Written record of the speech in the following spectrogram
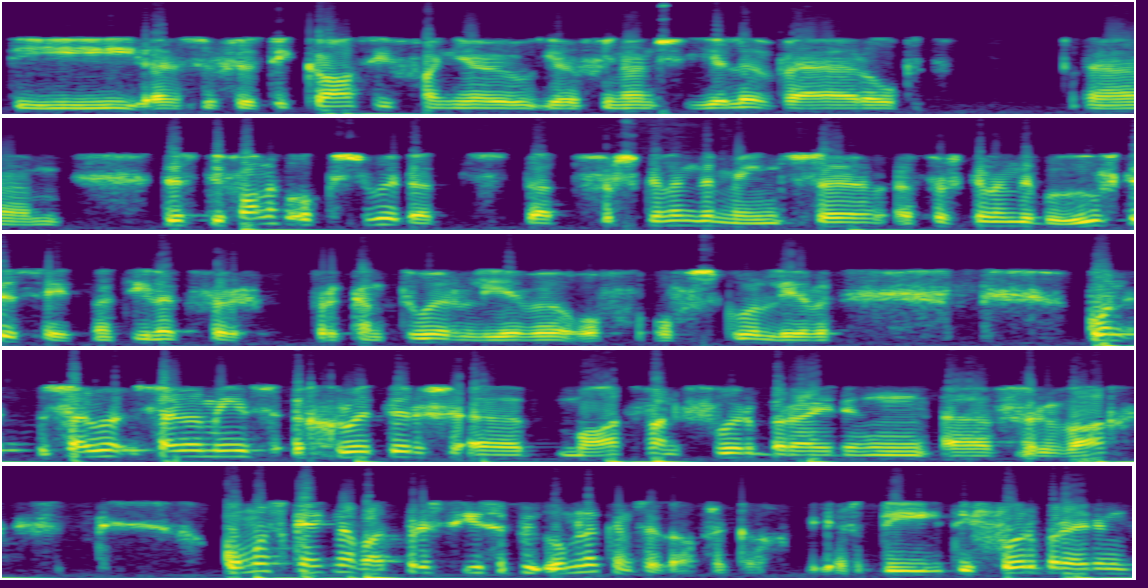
die uh, sofistikasie van jou jou finansiële wêreld. Ehm um, dis toevallig ook so dat dat verskillende mense uh, verskillende behoeftes het natuurlik vir vir kantoorlewe of of skoollewe. Kon sou sou mense 'n groter uh, maat van voorbereiding uh, verwag. Kom ons kyk na wat presies op die oomblik in Suid-Afrika gebeur. Die die voorbereiding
